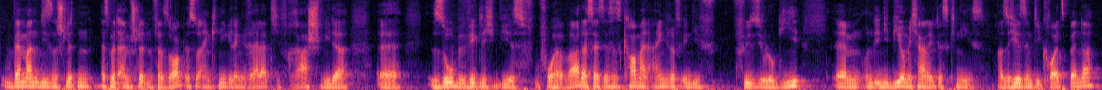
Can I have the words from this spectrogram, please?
wenn man diesen Schlitten, es mit einem Schlitten versorgt, ist so ein Kniegelenk relativ rasch wieder äh, so beweglich, wie es vorher war. Das heißt, es ist kaum ein Eingriff in die Physiologie ähm, und in die Biomechanik des Knies. Also hier sind die Kreuzbänder,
